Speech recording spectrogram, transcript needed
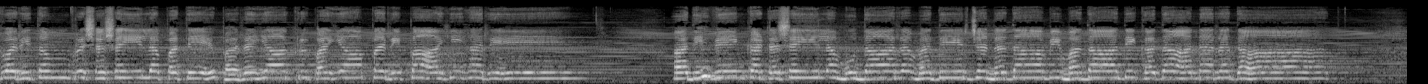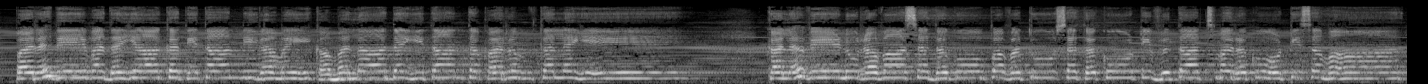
त्वरितं वृषशैलपते परया कृपया परिपाहि हरे। अधिवेङ्कटशैलमुदारमदेर्जनदाभिमदादिकदा नरदा परदेवदया कथितान्निगमै कमलादयितान्तपरं कलये कलवेणुरवासद गोपवतु सतकोटिवृतात् स्मरकोटिसमात्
